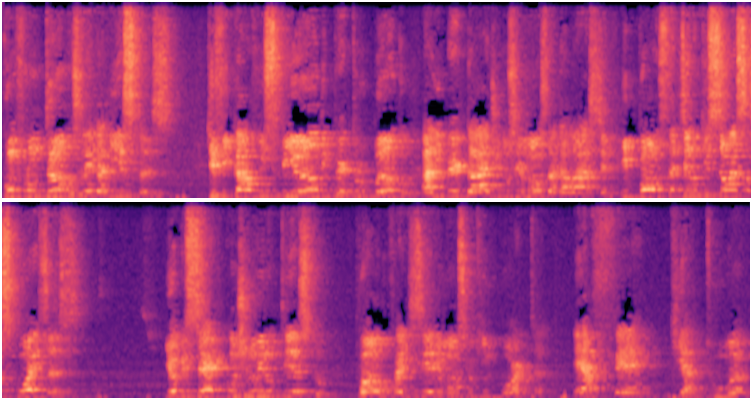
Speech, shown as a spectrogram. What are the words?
confrontando os legalistas que ficavam espiando e perturbando a liberdade dos irmãos da Galácia. E Paulo está dizendo que são essas coisas. E observe, continue no texto. Paulo vai dizer, irmãos, que o que importa é a fé que atua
